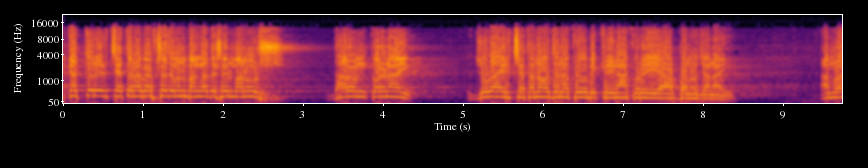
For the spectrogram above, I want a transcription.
একাত্তরের চেতনা ব্যবসা যেমন বাংলাদেশের মানুষ ধারণ করে নাই, জুলাইয়ের চেতনাও যেন কেউ বিক্রি না করে আহ্বানও জানাই। আমরা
